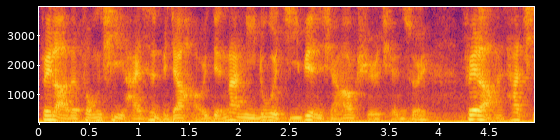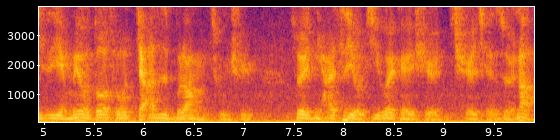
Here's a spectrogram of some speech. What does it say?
菲拉的风气还是比较好一点。那你如果即便想要学潜水，菲拉它其实也没有多说假日不让你出去。所以你还是有机会可以学学潜水。那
